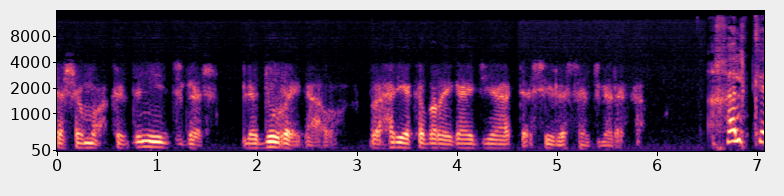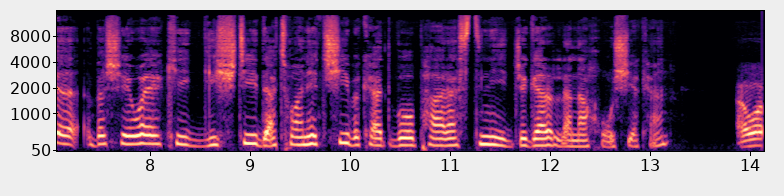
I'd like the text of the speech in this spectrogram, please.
تەشەموعکردنی جگەر لە دوو ڕێگاوە و هەریەکە بە ڕێگای جیا تەئسیر لەسەر جگەر ئەکا. خەلک بە شێوەیەکی گشتی دەتوانێت چی بکات بۆ پاراستنی جگەر لە ناخۆشیەکان؟ ئەوە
